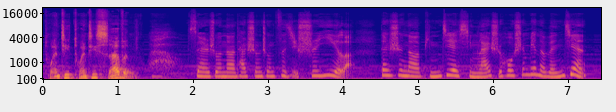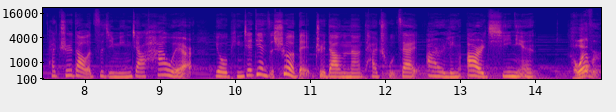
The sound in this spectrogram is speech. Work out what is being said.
2027. 哇， 虽然说呢，他声称自己失忆了，但是呢，凭借醒来时候身边的文件，他知道了自己名叫哈维尔，又凭借电子设备知道了呢，他处在二零二七年。 However,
